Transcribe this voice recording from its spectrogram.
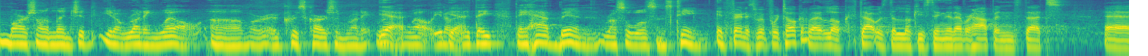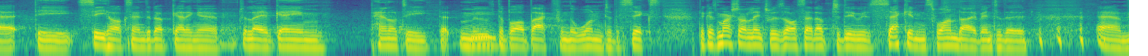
Marshawn Lynch, you know, running well, um, or Chris Carson running, running Yeah. well. You know, Yeah. they they have been Russell Wilson's team. In fairness, if we're talking about look, that was the luckiest thing that ever happened. That uh, the Seahawks ended up getting a delay of game penalty that moved the ball back from the one to the six, because Marshawn Lynch was all set up to do his second swan dive into the um,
